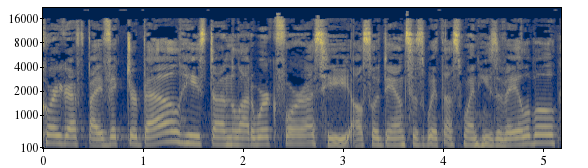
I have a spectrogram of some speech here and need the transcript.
choreographed by Victor Bell. He's done a lot of work for us. He also dances with us when he's available.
